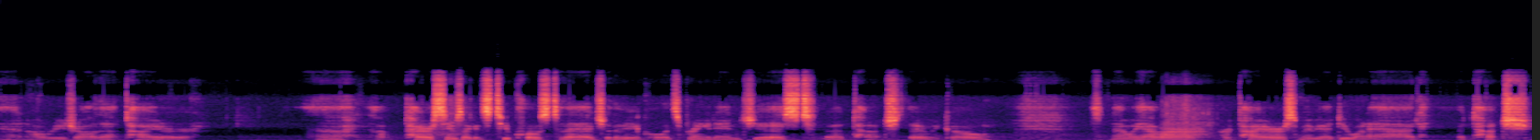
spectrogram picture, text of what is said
And I'll redraw that tire. Uh, tire seems like it's too close to the edge of the vehicle. Let's bring it in just a touch. There we go. So now we have our, our tires. Maybe I do want to add a touch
